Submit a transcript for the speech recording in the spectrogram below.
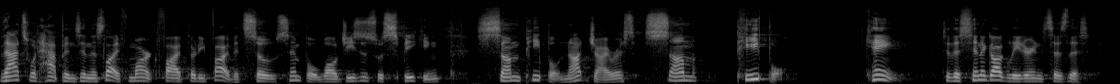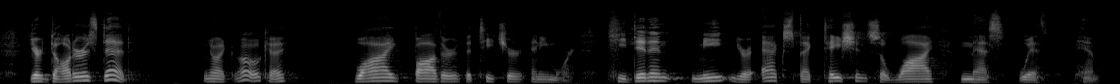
that's what happens in this life. Mark 5:35. It's so simple. While Jesus was speaking, some people, not Jairus, some people came to the synagogue leader and says this, "Your daughter is dead." And you're like, "Oh, okay. Why bother the teacher anymore? He didn't meet your expectations, so why mess with him?"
